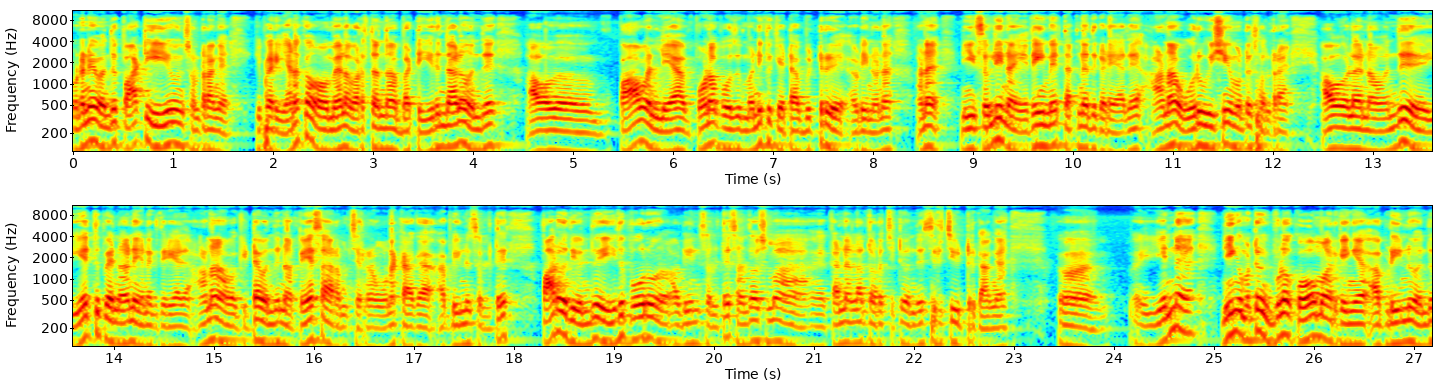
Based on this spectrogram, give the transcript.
உடனே வந்து பாட்டியும் சொல்கிறாங்க இப்போ எனக்கும் அவன் மேலே வருத்தம் தான். பட் இருந்தாலும் வந்து அவன் பாவம் இல்லையா? போனால் போது மன்னிப்பு கேட்டால் விட்டுரு அப்படின்னோடனே ஆனால் நீ சொல்லி நான் எதையுமே தட்டினது கிடையாது. ஆனால் ஒரு விஷயம் மட்டும் சொல்கிறேன் அவளை நான் வந்து ஏற்றுப்பேனான்னு எனக்கு தெரியாது. ஆனால் அவகிட்ட வந்து நான் பேச ஆரம்பிச்சிடுறேன் உனக்காக அப்படின்னு சொல்லிட்டு பார்வதி வந்து இது போகும் அப்படின்னு சொல்லிட்டு சந்தோஷமாக கண்ணெல்லாம் தொடச்சிட்டு வந்து சிரிச்சுக்கிட்டு இருக்காங்க. என்ன நீங்கள் மட்டும் இவ்வளோ கோவமாக இருக்கீங்க அப்படின்னு வந்து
